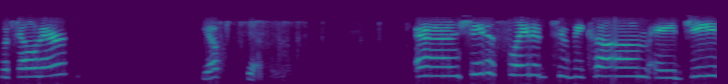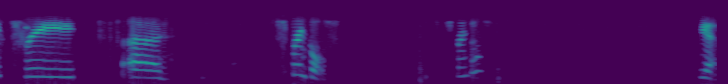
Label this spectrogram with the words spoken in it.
with yellow hair. Yep. yes. and she is slated to become a G3 uh, Sprinkles. Sprinkles? Yes.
